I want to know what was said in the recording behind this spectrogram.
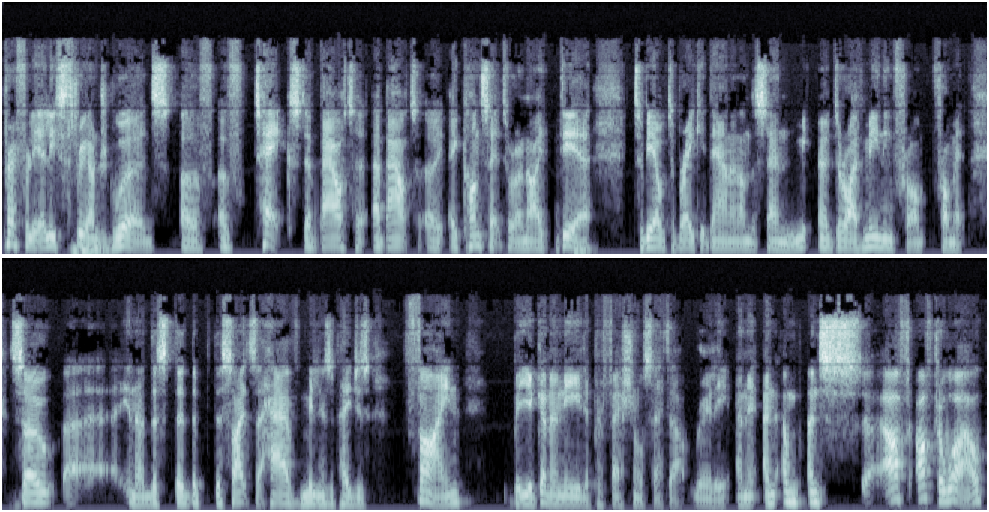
preferably at least 300 words of, of text about a, about a, a concept or an idea to be able to break it down and understand uh, derive meaning from from it. So, uh, you know, the, the the sites that have millions of pages, fine but you're going to need a professional setup really. And and and, and after after a while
